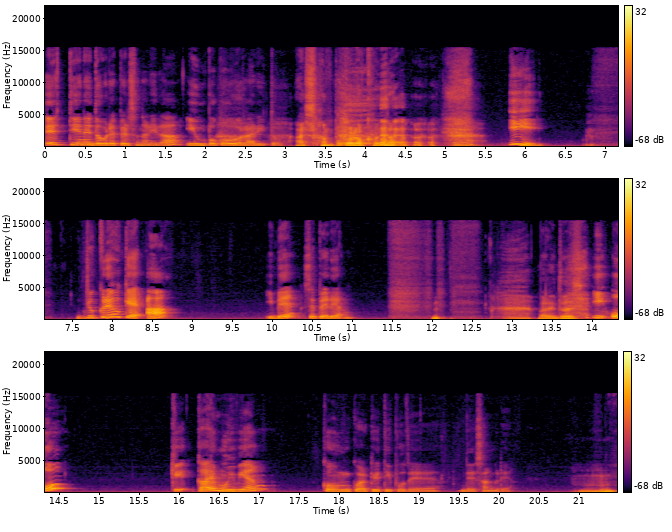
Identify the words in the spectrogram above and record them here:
él tiene doble personalidad y un poco rarito. Ah, es un poco loco, ¿no? Y yo creo que A y B se pelean. Vale, entonces, Y O que cae muy bien con cualquier tipo de, de sangre. mm,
